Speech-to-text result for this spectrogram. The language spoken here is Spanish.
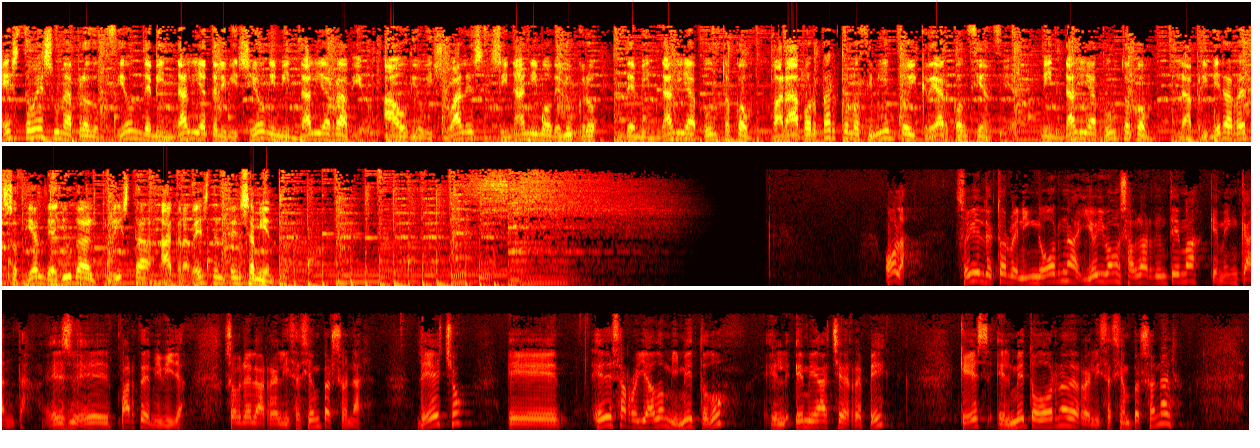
Esto es una producción de Mindalia Televisión y Mindalia Radio, audiovisuales sin ánimo de lucro de mindalia.com, para aportar conocimiento y crear conciencia. Mindalia.com, la primera red social de ayuda altruista a través del pensamiento. Hola, soy el doctor Benigno Horna y hoy vamos a hablar de un tema que me encanta, es, es parte de mi vida, sobre la realización personal. De hecho, eh, he desarrollado mi método, el MHRP, que es el método Horna de realización personal.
